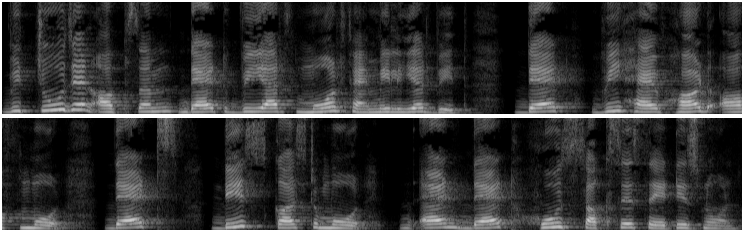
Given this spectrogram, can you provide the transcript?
We choose an option that we are more familiar with that we have heard of more. That's discussed more and that whose success rate is known.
